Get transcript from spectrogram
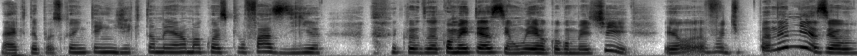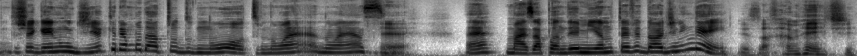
né? Que depois que eu entendi que também era uma coisa que eu fazia. Quando eu comentei assim, um erro que eu cometi, eu, eu fui de pandemia. Assim, eu cheguei num dia e queria mudar tudo no outro. Não é, não é assim, É, né? Mas a pandemia não teve dó de ninguém. exatamente.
